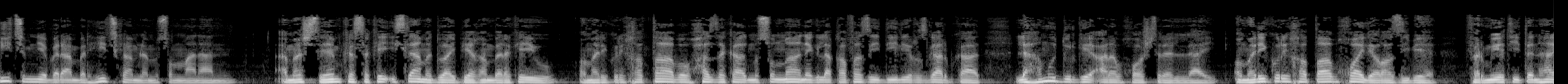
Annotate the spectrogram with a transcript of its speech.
هیچم نییە بەرامبەر هیچ کام لە مسوڵمانان. ئەمەش سێم کەسەکەی ئیسلامە دوای پێغەمبەرەکەی و عمری کوری خەتابە و حەز دەکات مسلمانێک لە قەفەزی دیلی ڕزگار بکات لە هەموو دورگەی عەرەب خۆشترە لای عمری کوری خەتاب خوای لێ ڕازی بێ فەرموویەتی تەنها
